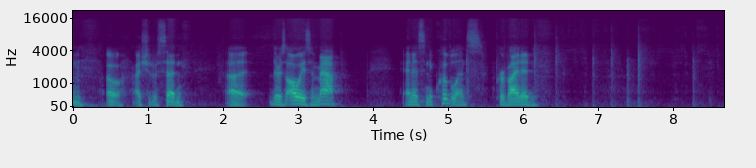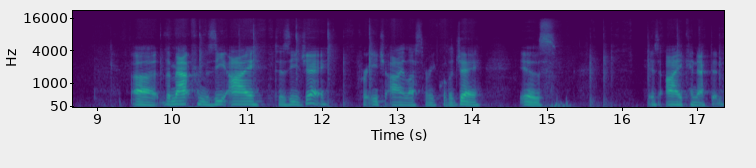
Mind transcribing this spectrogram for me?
Um, oh, I should have said uh, there's always a map, and it's an equivalence provided uh, the map from zi to zj for each i less than or equal to j is, is i connected.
